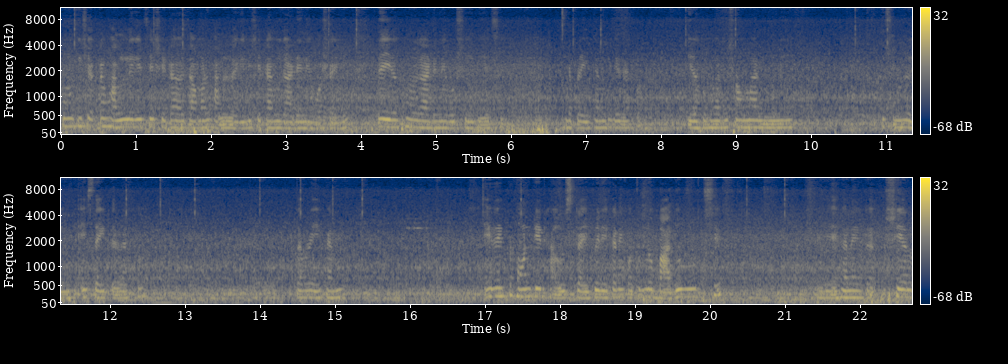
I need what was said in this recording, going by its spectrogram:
কোনো কিছু একটা ভালো লেগেছে, সেটা হয়তো আমার ভালো লাগেনি, সেটা আমি গার্ডেনে বসাইনি। তো এইরকমভাবে গার্ডেনে বসিয়ে দিয়েছে। তারপরে এইখান থেকে দেখো। এরকমভাবে সম্মান নিয়ে খুব সুন্দর এই- সাইডটা দেখো তারপরে এখানে। এটা একটু হন্টেড হাউস টাইপের এখানে কতগুলো বাদুর উঠছে। এখানে একটা শিয়াল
